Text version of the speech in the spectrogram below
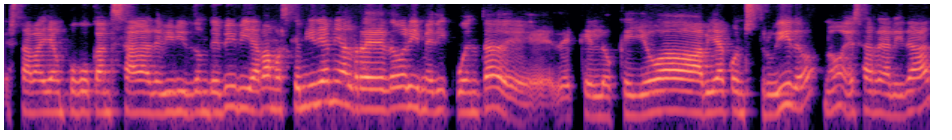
estaba ya un poco cansada de vivir donde vivía. Vamos, que miré a mi alrededor y me di cuenta de, que lo que yo había construido, ¿no? esa realidad,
